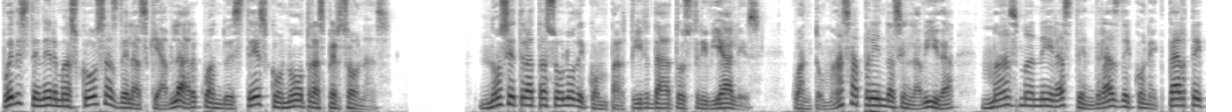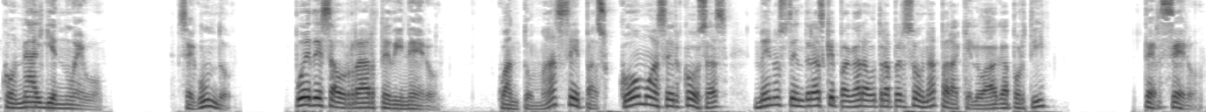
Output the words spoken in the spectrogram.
puedes tener más cosas de las que hablar cuando estés con otras personas. No se trata solo de compartir datos triviales. Cuanto más aprendas en la vida, más maneras tendrás de conectarte con alguien nuevo. Segundo, puedes ahorrarte dinero. Cuanto más sepas cómo hacer cosas, menos tendrás que pagar a otra persona para que lo haga por ti. Tercero,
